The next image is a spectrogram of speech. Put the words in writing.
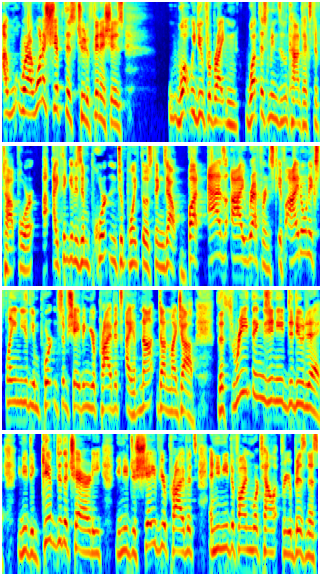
I, where I want to shift this to to finish is what we do for Brighton, what this means in the context of top four. I think it is important to point those things out. But as I referenced, if I don't explain to you the importance of shaving your privates, I have not done my job. The three things you need to do today you need to give to the charity, you need to shave your privates, and you need to find more talent for your business.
